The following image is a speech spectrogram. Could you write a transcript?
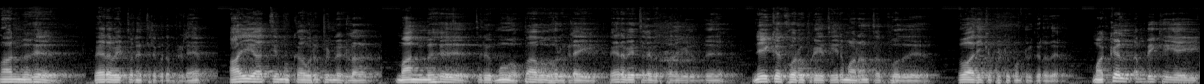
மாண்புமிகு பேரவை துணைத் தலைவர் அவர்களே அஇஅதிமுக உறுப்பினர்களால் மாண்புமிகு திரு மு. அப்பாவு அவர்களை பேரவைத் தலைவர் பதவியிலிருந்து நீக்க கோரக்கூடிய தீர்மானம் தற்போது விவாதிக்கப்பட்டுக் கொண்டிருக்கிறது. மக்கள் நம்பிக்கையை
